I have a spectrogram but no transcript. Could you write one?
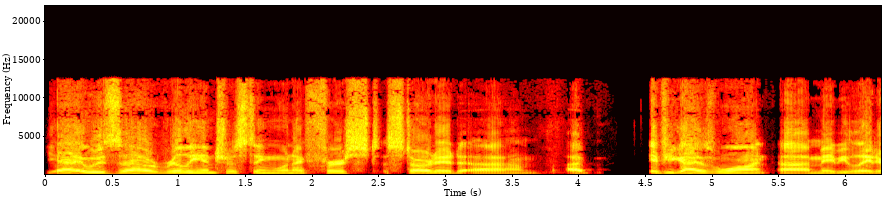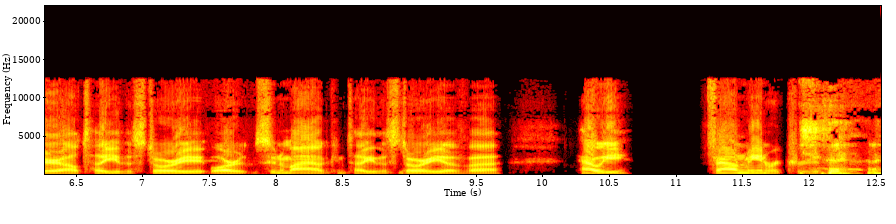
Yeah, it was uh, really interesting when I first started. Um, I, if you guys want, uh, maybe later I'll tell you the story, or Tsunamayo can tell you the story of uh, how he found me and recruited me.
